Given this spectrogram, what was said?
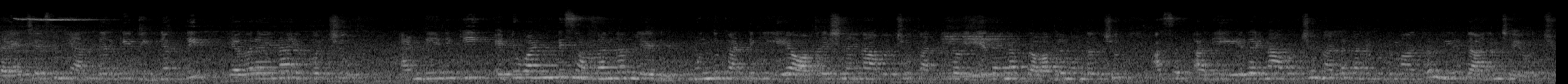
దయచేసి మీ అందరికీ విజ్ఞప్తి ఎవరైనా ఇవ్వచ్చు. అండ్ దీనికి ఎటువంటి సంబంధం లేదు. ముందు కంటికి ఏ ఆపరేషన్ అయినా అవ్వచ్చు. కంటిలో ఏదైనా ప్రాబ్లం ఉండొచ్చు. అసలు అది ఏదైనా అవ్వచ్చు. నల్ల కన్ను మాత్రం మీరు దానం చేయవచ్చు.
